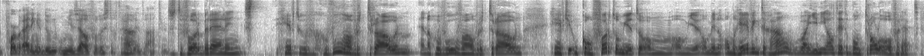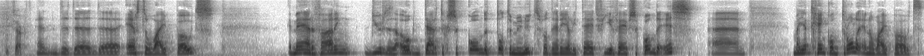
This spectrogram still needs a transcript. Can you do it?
voorbereidingen doen om jezelf rustig te houden in het water. Dus de voorbereiding geeft een gevoel van vertrouwen. En dat gevoel van vertrouwen geeft je een comfort om, je te, om, om, je, om in een omgeving te gaan waar je niet altijd een controle over hebt. Exact. En de, de, de eerste wipeouts, in mijn ervaring duurde dat ook 30 seconden tot een minuut, wat in realiteit 4, 5 seconden is. Uh, maar je hebt geen controle in een wipeout.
